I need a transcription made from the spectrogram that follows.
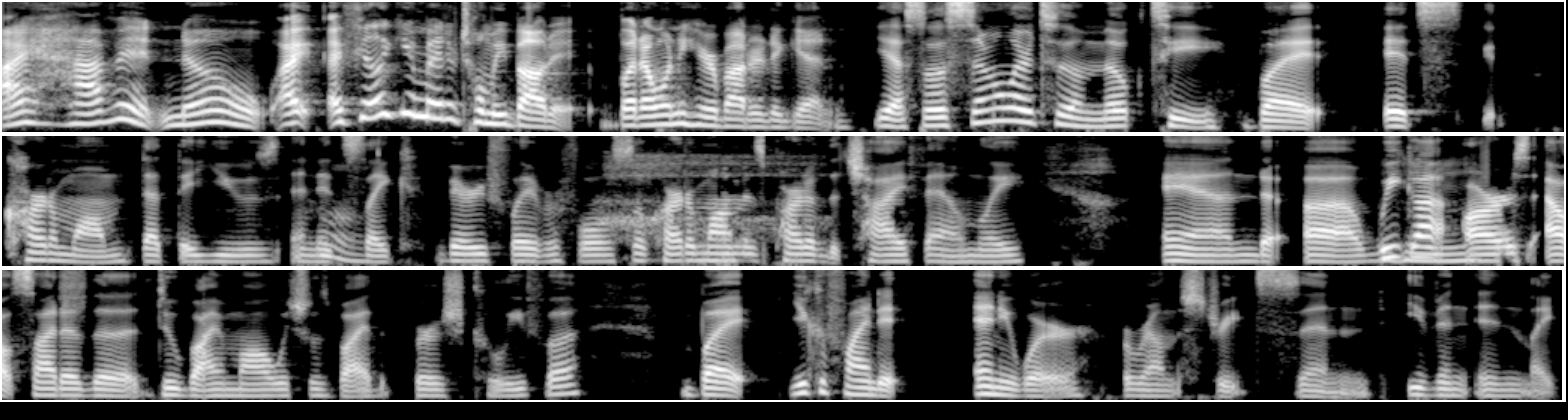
I haven't. No. I, I feel like you might have told me about it, but I want to hear about it again. Yeah, so it's similar to a milk tea, but it's cardamom that they use, and it's like very flavorful. So cardamom is part of the chai family, and uh, we got Mhm. ours outside of the Dubai Mall, which was by the Burj Khalifa, but you could find it anywhere around the streets and even in like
